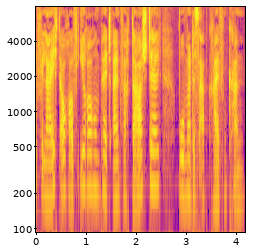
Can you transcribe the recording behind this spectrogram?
vielleicht auch auf ihrer Homepage einfach darstellt, wo man das abgreifen kann.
